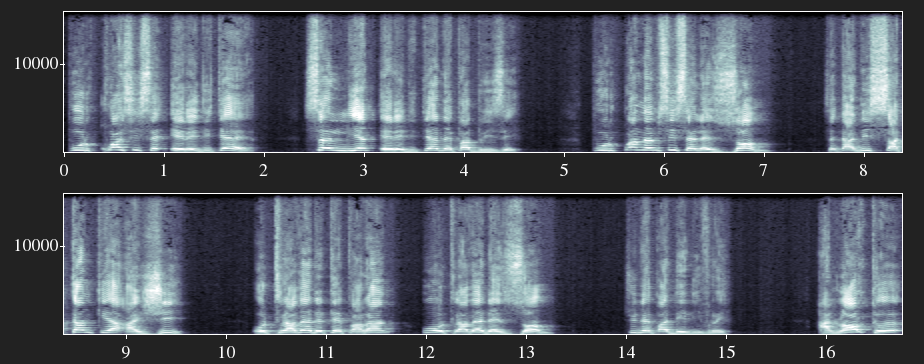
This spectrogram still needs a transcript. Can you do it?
Pourquoi si c'est héréditaire, ce lien héréditaire n'est pas brisé? Pourquoi même si c'est les hommes, c'est-à-dire Satan qui a agi au travers de tes parents ou au travers des hommes, tu n'es pas délivré Alors que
